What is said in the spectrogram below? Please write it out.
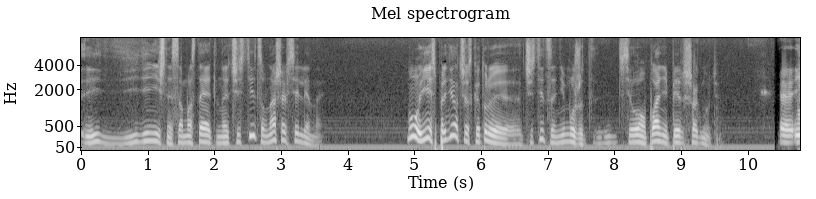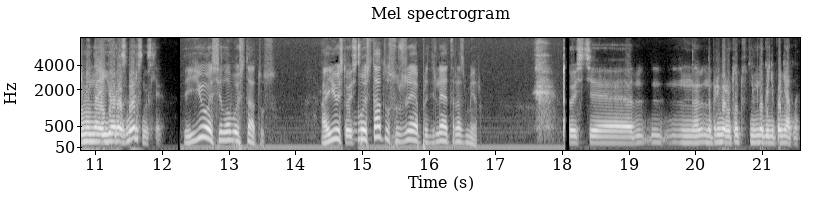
единичной самостоятельной частицы в нашей Вселенной. Ну, есть предел, через который частица не может в силовом плане перешагнуть. Э, именно ее размер в смысле? Ее силовой статус. А ее То есть- силовой статус уже определяет размер. То есть, э, например, вот тут немного непонятно.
